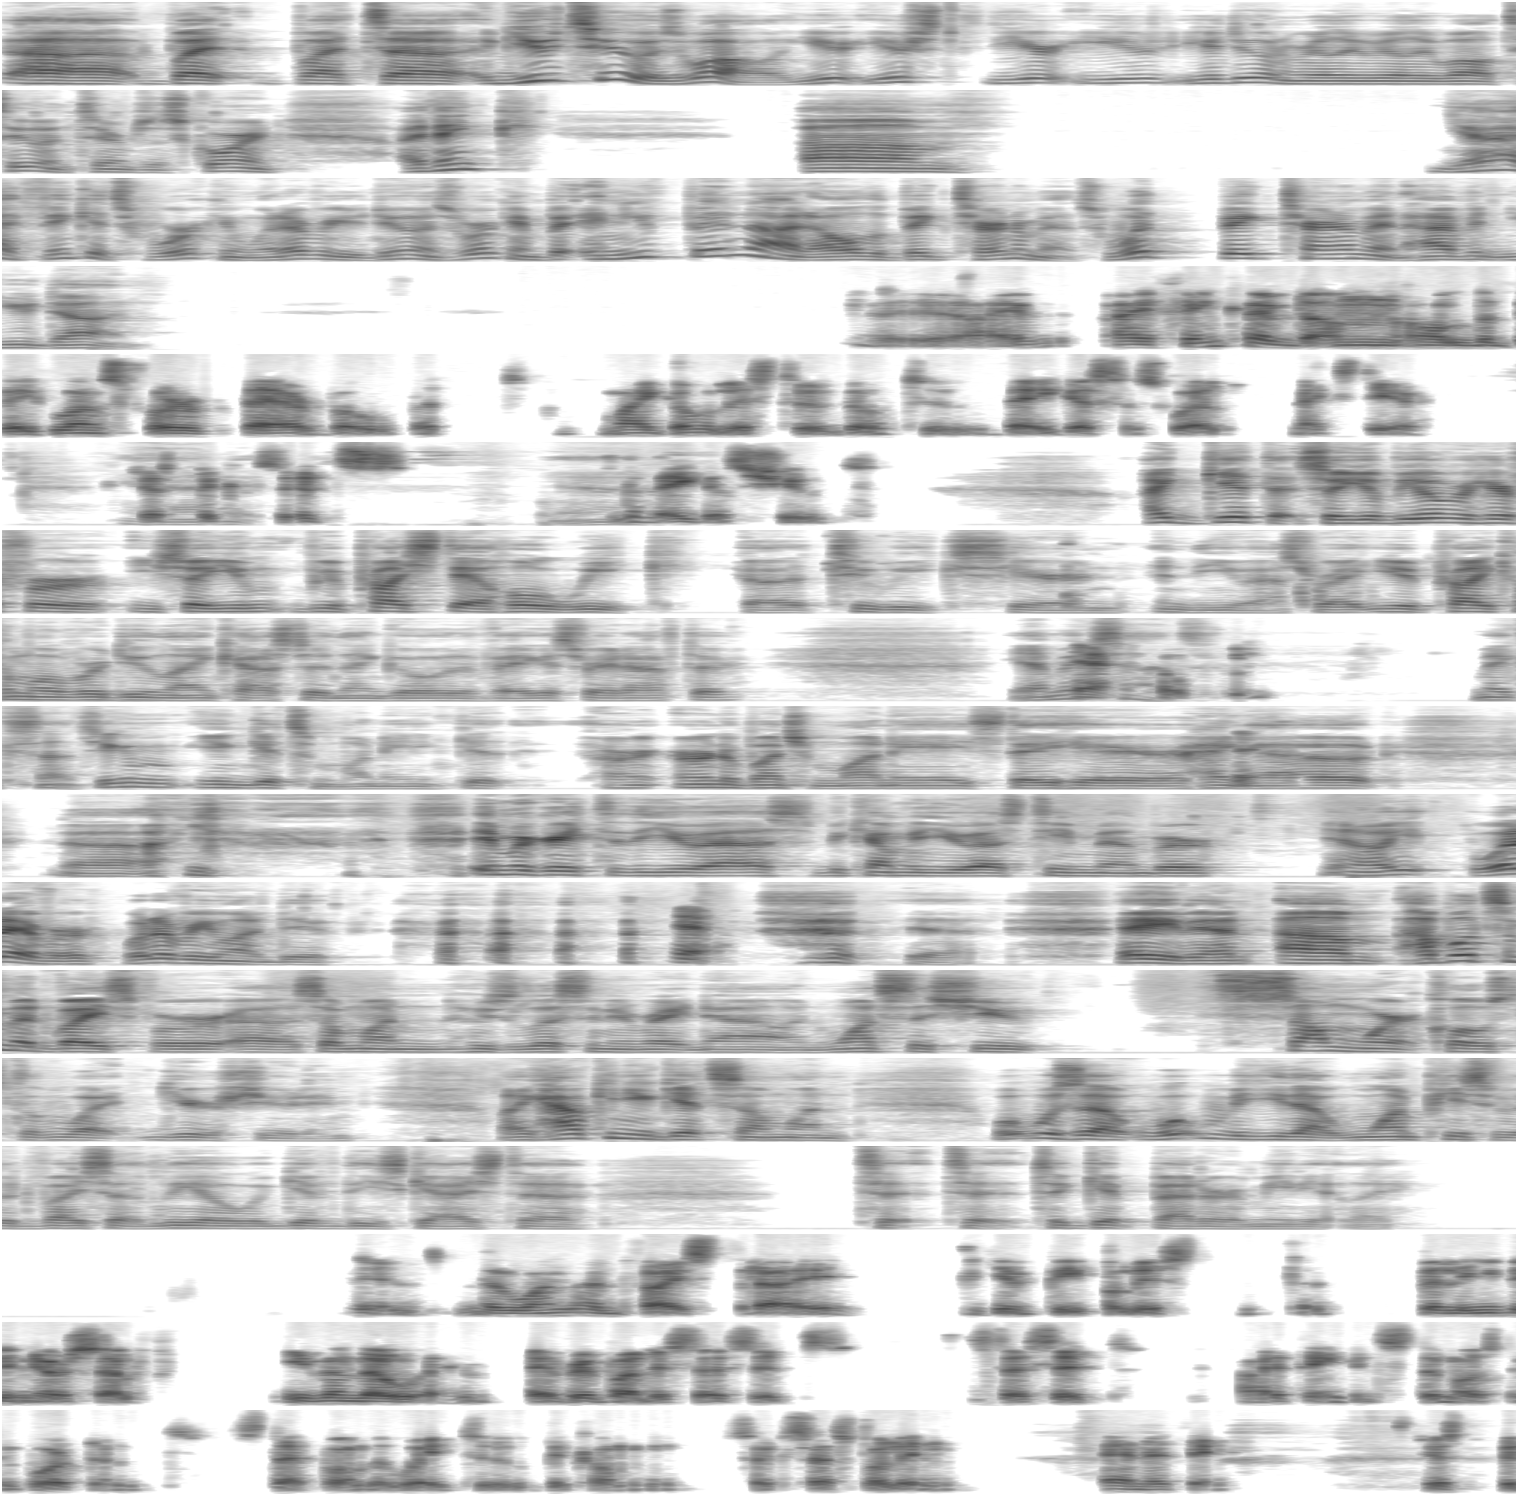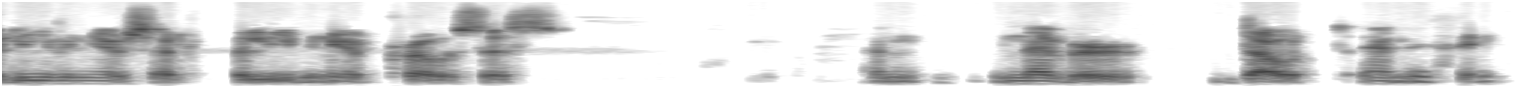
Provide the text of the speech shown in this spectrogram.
uh, but but uh, you too as well. You, you're you're you're you're doing really really well too in terms of scoring. I think, um, yeah, I think it's working. Whatever you're doing is working. But and you've been at all the big tournaments. What big tournament haven't you done? I I think I've done all the big ones for barebow, but my goal is to go to Vegas as well next year, just yeah. because it's yeah. the Vegas shoot. I get that. So you'll be over here for so you you probably stay a whole week, uh, two weeks here in, in the U.S. Right? You'd probably come over, do Lancaster, and then go to Vegas right after. Yeah, makes yeah, sense. Hopefully. Makes sense. You can you can get some money, get earn, earn a bunch of money, stay here, hang out. Uh, immigrate to the U.S., become a U.S. team member. You know, whatever, whatever you want to do. yeah, yeah. Hey, man, um, how about some advice for uh, someone who's listening right now and wants to shoot somewhere close to what you're shooting? Like, how can you get someone? what was that? What would be that one piece of advice that Leo would give these guys to to to to get better immediately? The one advice that I give people is that believe in yourself, even though everybody says it says it. I think it's the most important step on the way to becoming successful in anything. Just believe in yourself, believe in your process, and never doubt anything.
